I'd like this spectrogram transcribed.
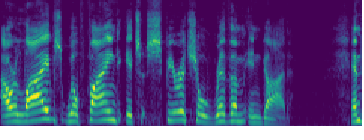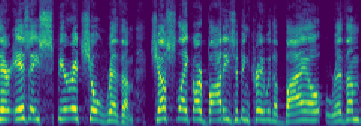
Our lives will find its spiritual rhythm in God. And there is a spiritual rhythm. Just like our bodies have been created with a biorhythm,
